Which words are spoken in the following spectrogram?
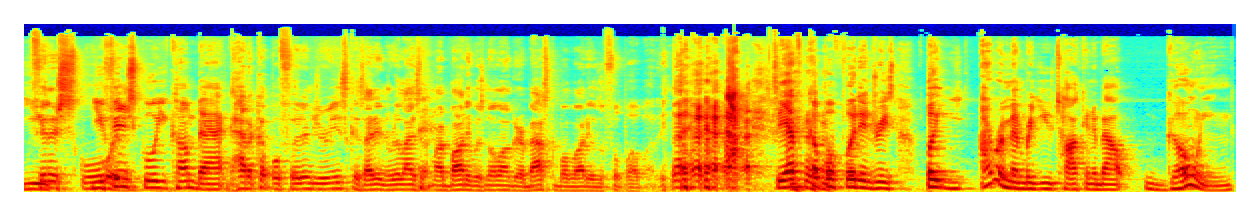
You Finished school You finished school. You come back. had a couple foot injuries because I didn't realize that my body was no longer a basketball body; it was a football body. So you have a couple foot injuries, but I remember you talking about going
